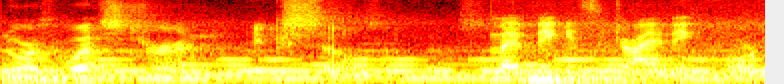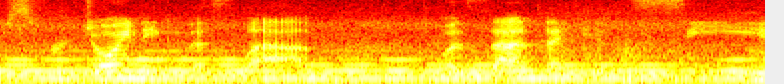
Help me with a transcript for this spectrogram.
Northwestern excels at this. My biggest driving force for joining this lab was that I could see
